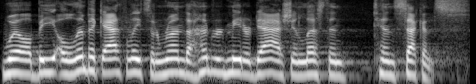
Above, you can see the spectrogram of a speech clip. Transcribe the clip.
will be Olympic athletes and run the 100 meter dash in less than 10 seconds.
